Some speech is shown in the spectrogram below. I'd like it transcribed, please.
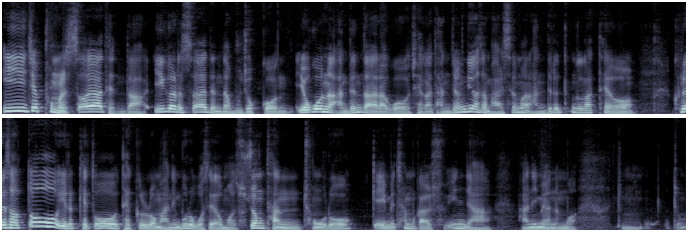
이 제품을 써야 된다 이거를 써야 된다 무조건. 요거는 안 된다라고 제가 단정지어서 말씀을 안 드렸던 것 같아요. 그래서 또 이렇게 또 댓글로 많이 물어보세요. 뭐 수정탄 총으로 게임에 참가할 수 있냐? 아니면은 뭐 좀좀 좀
